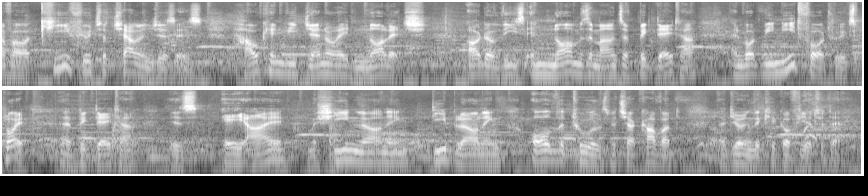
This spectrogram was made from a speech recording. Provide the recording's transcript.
of our key future challenges is how can we generate knowledge out of these enormous amounts of big data and what we need for to exploit uh, big data is AI, machine learning, deep learning, all the tools which are covered uh, during the kickoff here today.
